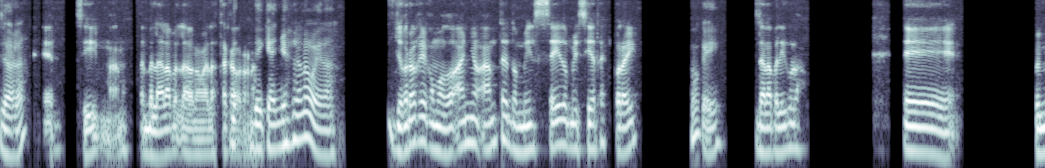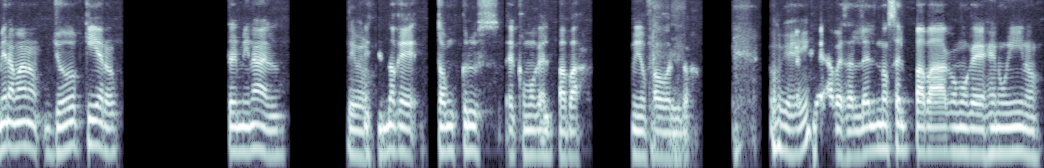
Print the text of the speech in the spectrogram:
¿De verdad? Eh, sí, mano. En verdad la, la novela está ¿De, cabrona. de qué año es la novela? Yo creo que como dos años antes, 2006, 2007, por ahí, Ok. de la película. Eh, pues mira, mano, yo quiero terminar Dímelo. diciendo que Tom Cruise es como que el papá mío favorito. Ok. A pesar de él no ser papá como que genuino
